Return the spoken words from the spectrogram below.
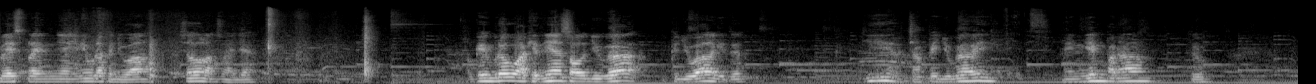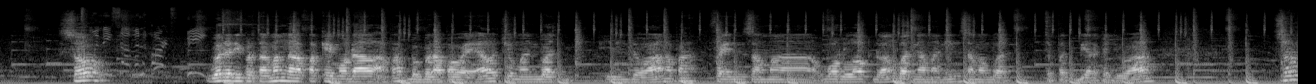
Blaze plan-nya ini udah kejual. So langsung aja. Oke bro akhirnya sold juga kejual gitu. Iya, capek juga eh main game padahal tuh. So gue dari pertama nggak pakai modal apa beberapa WL cuman buat ini doang apa fans sama warlock doang buat ngamanin sama buat cepet biar kejual. So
